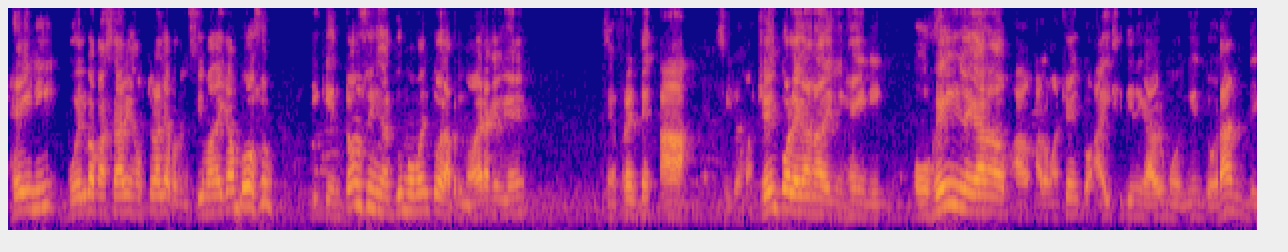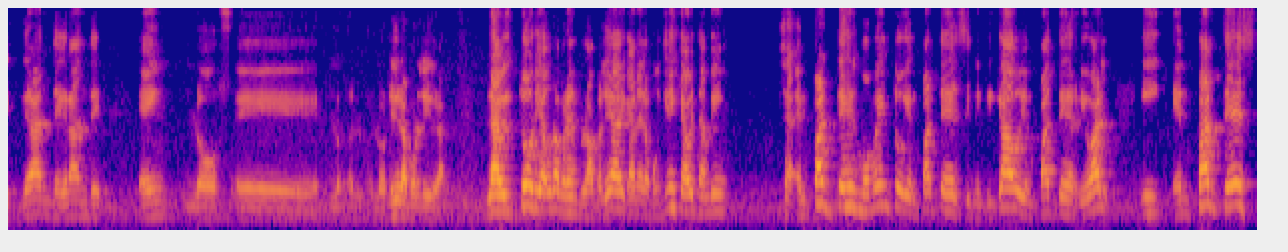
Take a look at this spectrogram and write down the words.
Haney vuelva a pasar en Australia por encima de Camboso y que entonces en algún momento de la primavera que viene se enfrenten a si Lomachenko le gana a Devin Haney o Haney le gana a, a Lomachenko, ahí sí tiene que haber un movimiento grande, grande, grande en los, eh, los, los libra por libra. La victoria, una por ejemplo, la pelea de Canelo, porque tienes que haber también, o sea, en parte es el momento y en parte es el significado y en parte es el rival y en parte es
